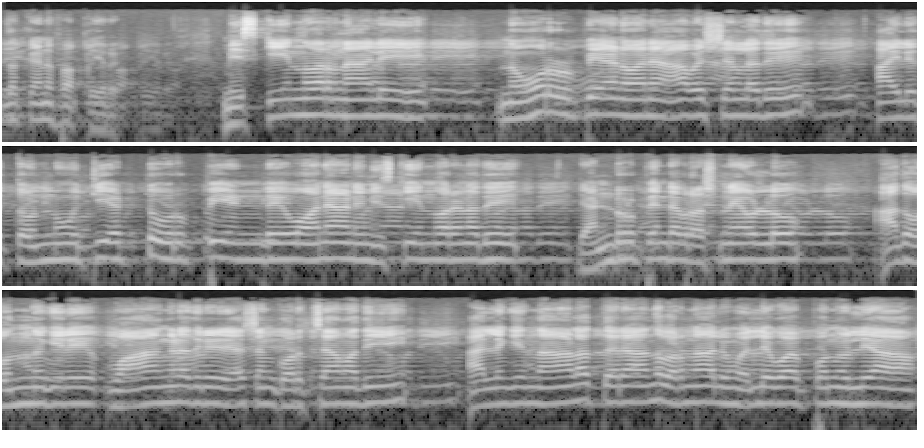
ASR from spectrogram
ഇതൊക്കെയാണ് ഫക്കീർ മിസ്കീൻ എന്ന് പറഞ്ഞാൽ നൂറ് ഉറുപ്പ്യാണ് ഓന ആവശ്യമുള്ളത്. അതിൽ തൊണ്ണൂറ്റി എട്ട് ഉറുപ്പിയുണ്ട് ഓനാണ് മിസ്കീൻ എന്ന് പറയണത്. രണ്ട് ഉറുപ്പ്യന്റെ പ്രശ്നമേ ഉള്ളൂ. അതൊന്നുകിൽ വാങ്ങണതിൽ രേഷം കുറച്ചാൽ മതി. അല്ലെങ്കിൽ നാളെ തരാന്ന് പറഞ്ഞാലും വലിയ കുഴപ്പമൊന്നുമില്ല.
